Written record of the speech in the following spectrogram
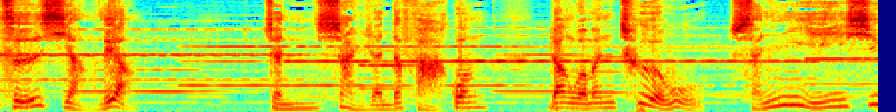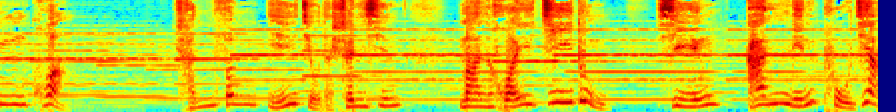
此响亮。真善人的法光，让我们彻悟神怡心旷。尘封已久的身心，满怀激动，行。甘霖普降，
